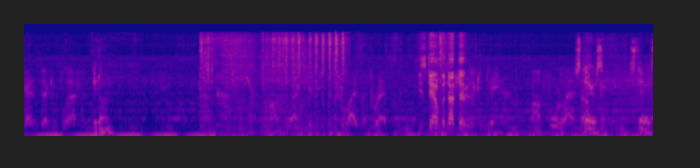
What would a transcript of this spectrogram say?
10 seconds left. Get on. Hostile activity. Neutralize the threat. He's down but not Secure the dead. container. Op 4 last Stairs. Stairs.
